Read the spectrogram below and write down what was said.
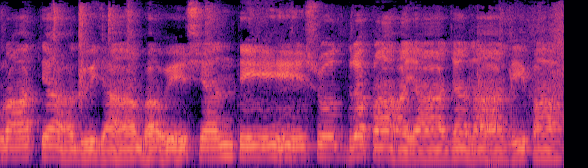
व्रात्या द्विजा भविष्यन्ति शूद्रप्राया जनाधिपा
